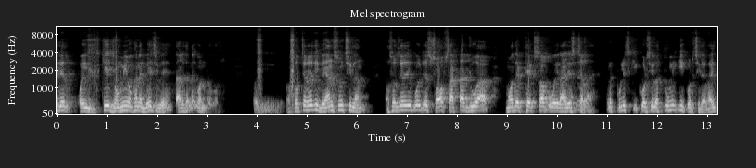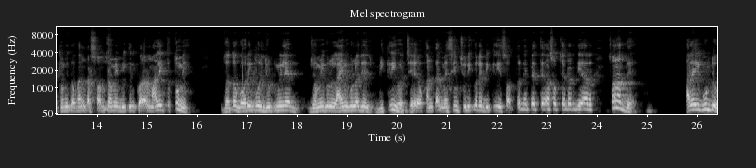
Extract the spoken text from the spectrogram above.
এদের ওই কে জমি ওখানে বেচবে তার জন্য গন্ডগোল। ওই অশোক চ্যাটার্জি বয়ান শুনছিলাম অশোক চ্যাটার্জি বলছে সব সাতটা জুয়া মদের ঠেক সব ওই রাজেশ চালায়। তাহলে পুলিশ কি করছিল? তুমি কি করছিলে ভাই? তুমি তো ওখানকার সব জমি বিক্রি করার মালিক তো তুমি। যত গরিপুর জুট মিলে জমিগুলো লাইনগুলো যে বিক্রি হচ্ছে ওখানকার মেশিন চুরি করে বিক্রি সব তো নেপেতে অশোক চ্যাটার্জি আর সনদ দে। আর এই গুড্ডু।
